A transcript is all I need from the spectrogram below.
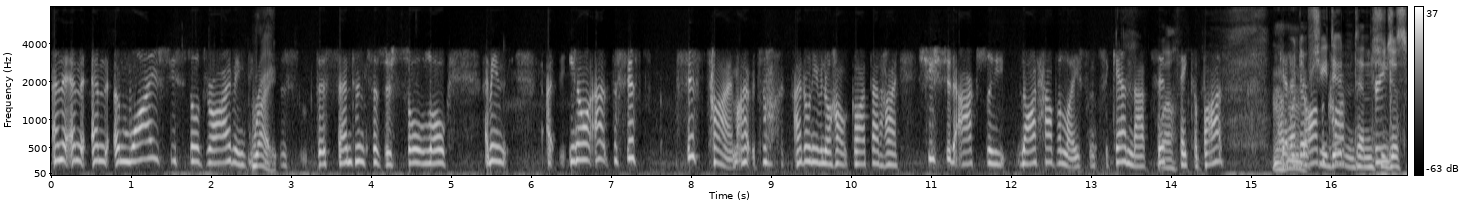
and and and and why is she still driving? Because right. This, the sentences are so low. I mean, uh, you know, at the fifth fifth time, I I don't even know how it got that high. She should actually not have a license again. That's it. Well, Take a bus. I wonder if she didn't, and she just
